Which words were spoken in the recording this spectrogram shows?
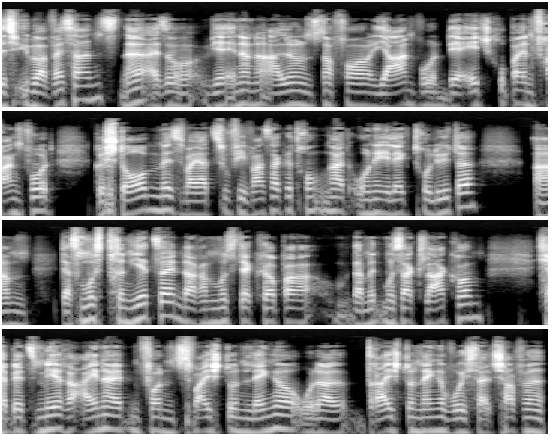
des Überwässerns. Ne? Also wir erinnern alle uns noch vor Jahren, wo der Age-Grupper in Frankfurt gestorben ist, weil er zu viel Wasser getrunken hat, ohne Elektrolyte. Ähm, das muss trainiert sein, daran muss der Körper, damit muss er klarkommen. Ich habe jetzt mehrere Einheiten von zwei Stunden Länge oder drei Stunden Länge, wo ich es halt schaffe,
